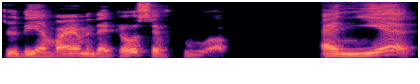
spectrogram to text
to the environment that Joseph grew up. And yet,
